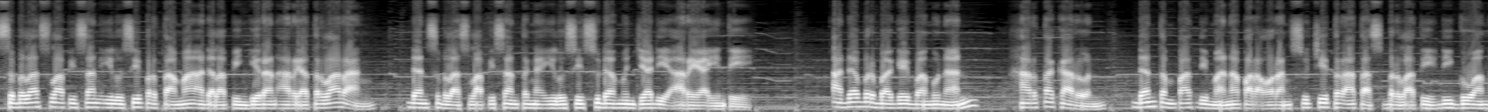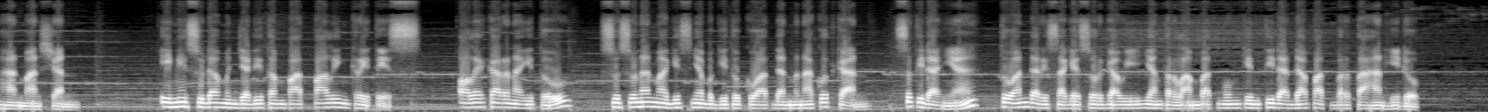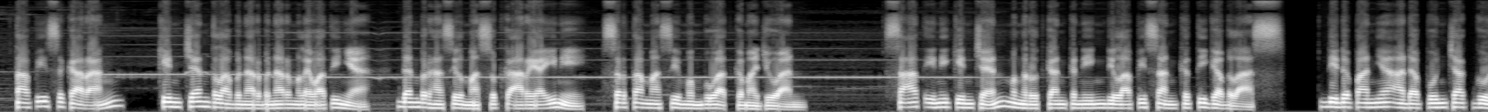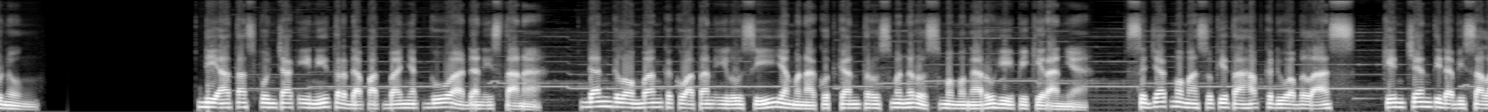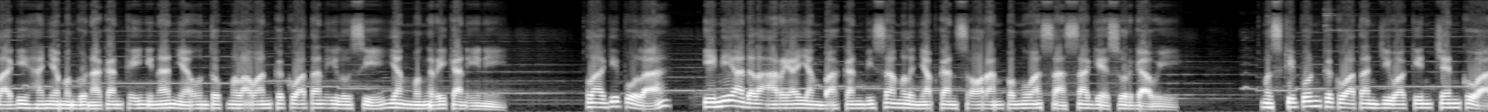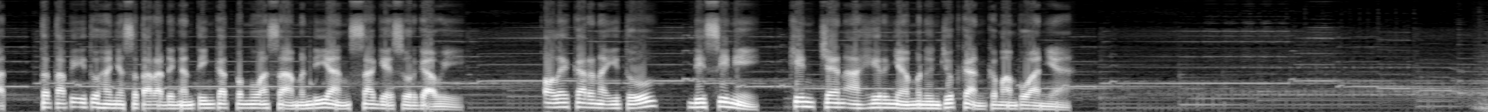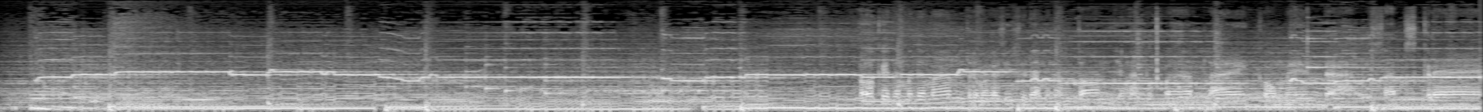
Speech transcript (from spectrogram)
Sebelas lapisan ilusi pertama adalah pinggiran area terlarang, dan sebelas lapisan tengah ilusi sudah menjadi area inti. Ada berbagai bangunan, harta karun, dan tempat di mana para orang suci teratas berlatih di Guanghan Mansion. Ini sudah menjadi tempat paling kritis. Oleh karena itu, susunan magisnya begitu kuat dan menakutkan, setidaknya, Tuan dari Sage Surgawi yang terlambat mungkin tidak dapat bertahan hidup. Tapi sekarang, Qin Chen telah benar-benar melewatinya, dan berhasil masuk ke area ini, serta masih membuat kemajuan. Saat ini Qin Chen mengerutkan kening di lapisan ke-13. Di depannya ada puncak gunung. Di atas puncak ini terdapat banyak gua dan istana dan gelombang kekuatan ilusi yang menakutkan terus-menerus memengaruhi pikirannya. Sejak memasuki tahap ke-12, Qin Chen tidak bisa lagi hanya menggunakan keinginannya untuk melawan kekuatan ilusi yang mengerikan ini. Lagi pula, ini adalah area yang bahkan bisa melenyapkan seorang penguasa sage surgawi. Meskipun kekuatan jiwa Qin Chen kuat, tetapi itu hanya setara dengan tingkat penguasa mendiang sage surgawi. Oleh karena itu, di sini, Qin Chen akhirnya menunjukkan kemampuannya. Oke teman-teman, terima kasih sudah menonton. Jangan lupa like, komen, dan subscribe.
